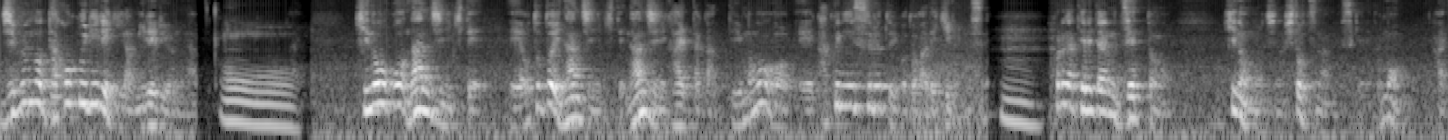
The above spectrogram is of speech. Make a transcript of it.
自分の打刻履歴が見れるようになる。昨日を何時に来て、えー、一昨日何時に来て何時に帰ったかっていうものを、えー確認するということができるんですね。うん。これがテレタイム Z の機能のうちの一つなんですけれども、はい、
